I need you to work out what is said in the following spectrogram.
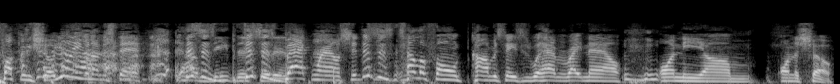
fucking show, you don't even understand. This is this this, is is. background shit. This is telephone conversations we're having right now on the um on the show.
